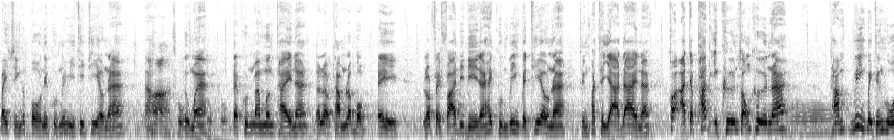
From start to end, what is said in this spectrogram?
ไปสิงคโปร์นี่คุณไม่มีที่เที่ยวนะอะอ่าถูกถูกไหมถูกถูกแต่คุณมาเมืองไทยนะ แล้วเราทำระบบไอ้ รถไฟฟ้าดีๆนะให้คุณวิ่งไปเที่ยวนะ ถึงพัทยาได้นะเขาอาจจะพักอีกคืนสองคืนนะทำวิ่งไปถึงหัว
